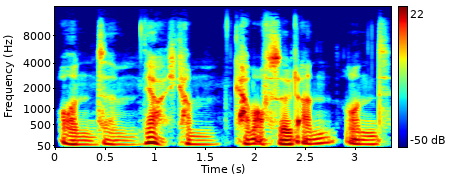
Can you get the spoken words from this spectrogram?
Und ähm, ja, ich kam, kam auf Sylt an und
